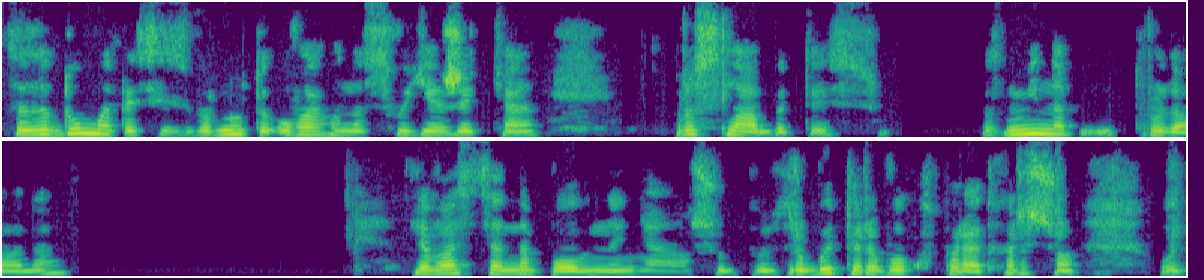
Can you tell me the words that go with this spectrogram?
Це задуматись і звернути увагу на своє життя, розслабитись, зміна труда, да? Для вас це наповнення, щоб зробити ривок вперед. Хорошо, от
